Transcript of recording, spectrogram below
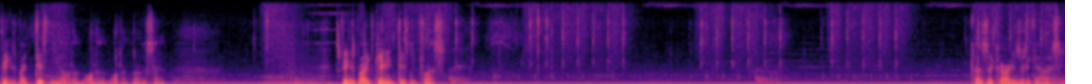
Thinking about Disney all of, all of, all all of a sudden. Thinking about getting Disney Plus. Because of Guardians of the Galaxy.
